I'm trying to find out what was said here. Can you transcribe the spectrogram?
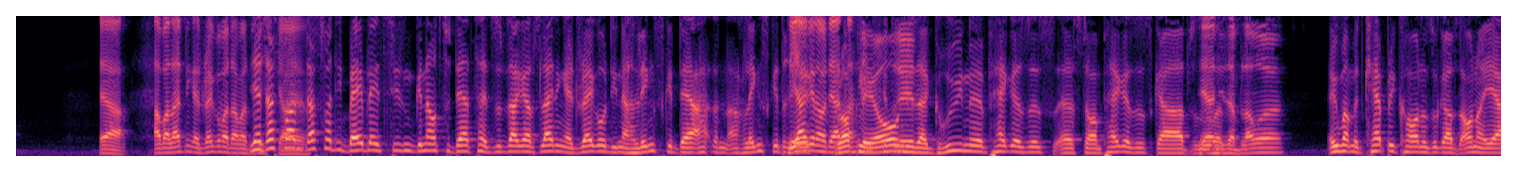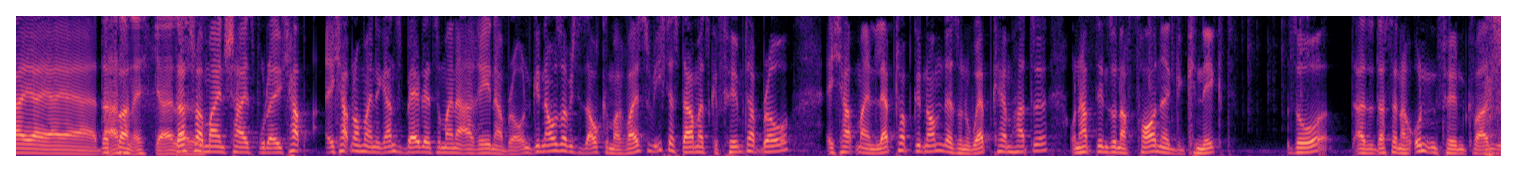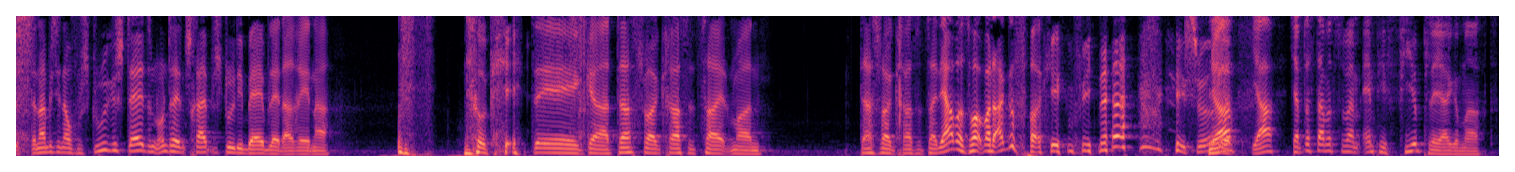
ja. Aber Lightning El Drago war damals Ja, nicht das geil. war, das war die Beyblade-Season genau zu der Zeit. So, da gab's Lightning El Drago, die nach links, der hat nach links gedreht. Ja, genau, der hat Rock nach links Leone, gedreht. dieser grüne Pegasus, äh, Storm Pegasus gab's und ja, sowas. dieser blaue. Irgendwas mit Capricorn und so gab's auch noch. Ja, ja, ja, ja, ja. Das Ah, war echt geil, Das war alles. mein Scheiß, Bruder. Ich hab, ich hab noch meine ganzen Beyblades in meiner Arena, Bro. Und genauso habe ich das auch gemacht. Weißt du, wie ich das damals gefilmt hab, Bro? Ich hab meinen Laptop genommen, der so eine Webcam hatte, und hab den so nach vorne geknickt. So, also dass er nach unten filmt quasi. Dann habe ich den auf den Stuhl gestellt und unter den Schreibtischstuhl die Beyblade Arena. Okay. Digga, das war krasse Zeit, Mann. Das war krasse Zeit. Ja, aber so hat man angefangen irgendwie, ne? Ich schwöre. Ja, ja. Ich habe das damals mit meinem MP4-Player gemacht.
